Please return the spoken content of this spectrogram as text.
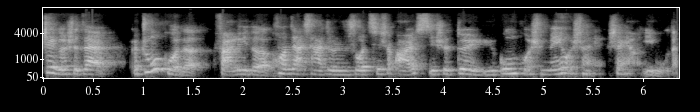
这个是在中国的法律的框架下，就是说，其实儿媳是对于公婆是没有赡养赡养义务的，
